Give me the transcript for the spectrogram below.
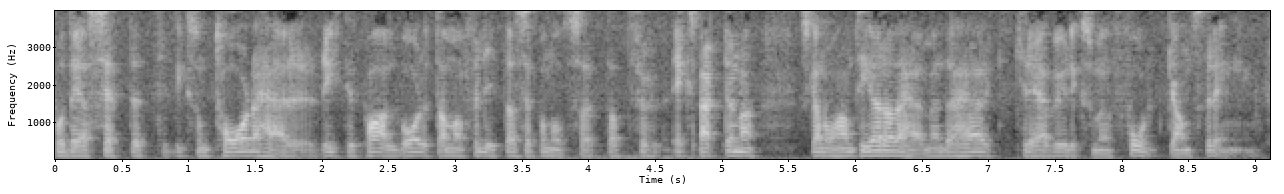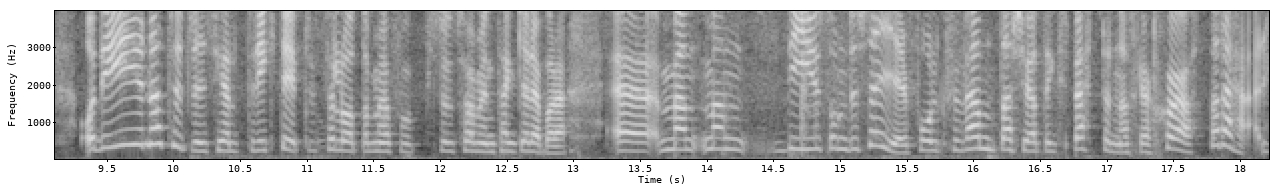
på det sättet liksom tar det här riktigt på allvar utan man förlitar sig på något sätt att experterna ska nog hantera det här men det här kräver ju liksom en folkansträngning. Och det är ju naturligtvis helt riktigt, förlåt om jag får slutföra min tanke där bara. Eh, men, men det är ju som du säger, folk förväntar sig att experterna ska sköta det här.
